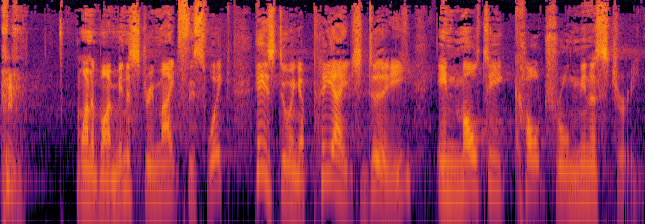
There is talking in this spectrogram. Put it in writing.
one of my ministry mates this week. He's doing a PhD in multicultural ministry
